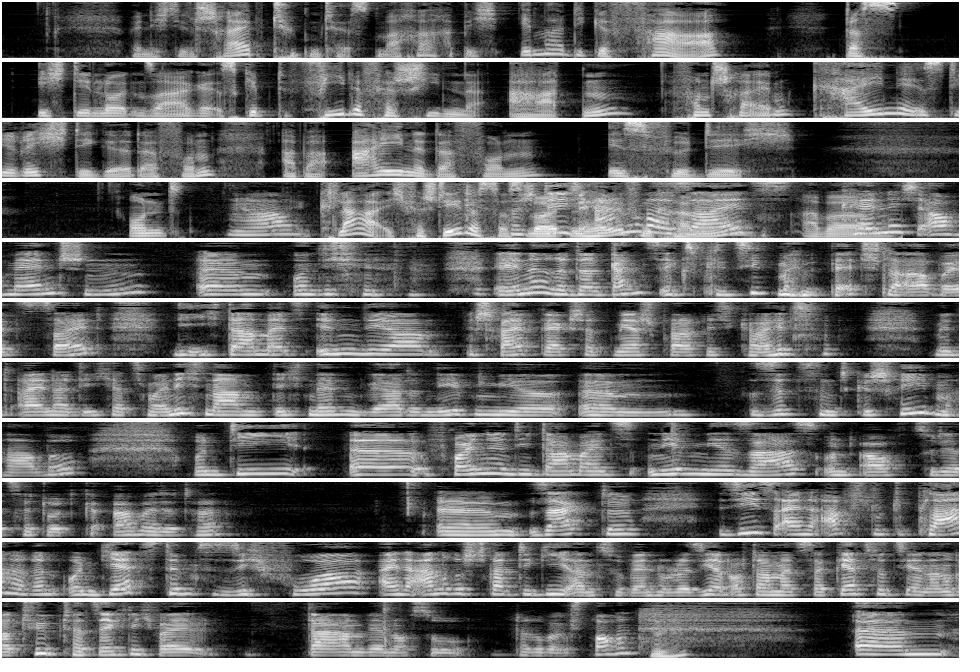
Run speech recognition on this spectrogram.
Wenn ich den Schreibtypentest mache, habe ich immer die Gefahr, dass ich den Leuten sage, es gibt viele verschiedene Arten von Schreiben, keine ist die richtige davon, aber eine davon ist für dich. Und Ja. klar, ich verstehe, dass das Verstehe Leuten helfen kann, Andererseits aber kenne ich auch Menschen, ähm, und ich erinnere da ganz explizit meine Bachelorarbeitszeit, die ich damals in der Schreibwerkstatt Mehrsprachigkeit mit einer, die ich jetzt mal nicht namentlich nennen werde, neben mir ähm, sitzend geschrieben habe. Und die äh, Freundin, die damals neben mir saß und auch zu der Zeit dort gearbeitet hat, ähm, sagte, sie ist eine absolute Planerin und jetzt nimmt sie sich vor, eine andere Strategie anzuwenden. Oder sie hat auch damals gesagt, jetzt wird sie ein anderer Typ tatsächlich, weil da haben wir noch so darüber gesprochen. Ähm,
